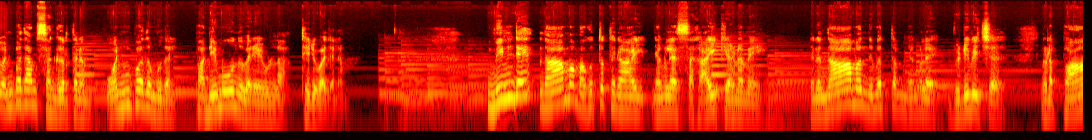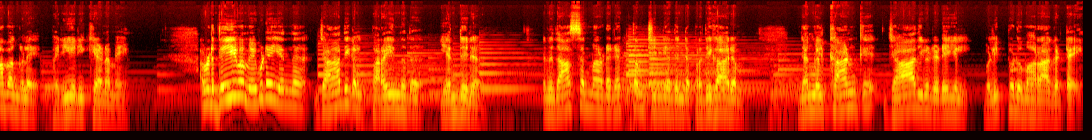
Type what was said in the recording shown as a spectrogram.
ഒൻപതാം സങ്കീർത്തനം ഒൻപത് മുതൽ പതിമൂന്ന് വരെയുള്ള തിരുവചനം. നിന്റെ നാമമഹത്വത്തിനായി ഞങ്ങളെ സഹായിക്കണമേ. നിന്റെ നാമനിമിത്തം ഞങ്ങളെ വിടുവിച്ച് ഞങ്ങളുടെ പാപങ്ങളെ പരിഹരിക്കണമേ. അവരുടെ ദൈവം എവിടെയെന്ന് ജാതികൾ പറയുന്നത് എന്തിന്? എന്ന് ദാസന്മാരുടെ രക്തം ചിന്നിയതിന്റെ പ്രതികാരം ഞങ്ങൾ കാൺകെ ജാതിയുടെ ഇടയിൽ വെളിപ്പെടുമാറാകട്ടെ.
